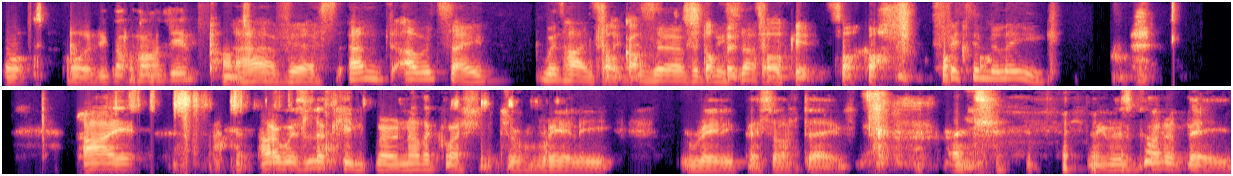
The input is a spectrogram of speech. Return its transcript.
Paul, Paul, have you got Pardew? I have, yes. And I would say, with hindsight, Fuck off. Stop deservedly it. Fuck it. Fuck off. Fuck Fifth in the league. I I was looking for another question to really, really piss off Dave. And it was going to be,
